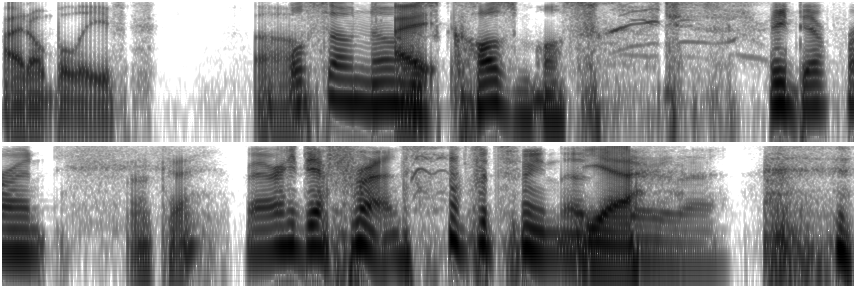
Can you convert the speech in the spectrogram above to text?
I don't believe. Um, also known I- as Cosmos, which is very different. okay. Very different between those Yeah. two there.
